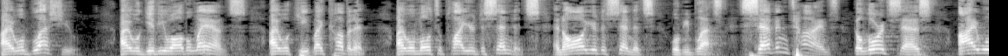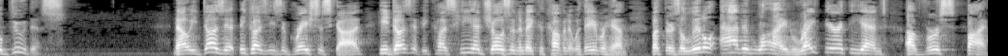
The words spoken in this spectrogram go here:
I will bless you. I will give you all the lands. I will keep my covenant. I will multiply your descendants, and all your descendants will be blessed. Seven times the Lord says, I will do this. Now, he does it because he's a gracious God. He does it because he had chosen to make a covenant with Abraham. But there's a little added line right there at the end of verse 5.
